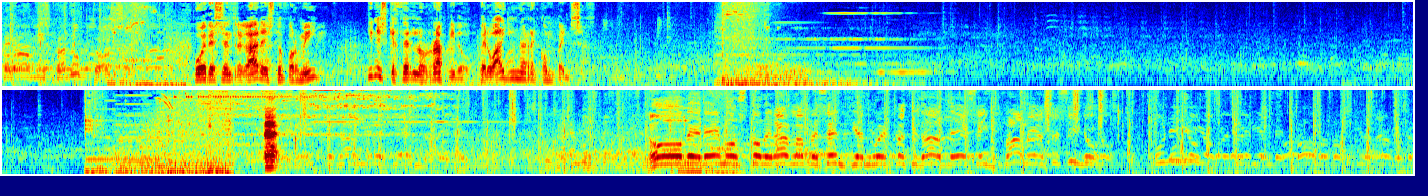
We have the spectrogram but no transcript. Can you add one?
pero mis productos... ¿Puedes entregar esto por mí? Tienes que hacerlo rápido, pero hay una recompensa. Debemos tolerar la presencia en nuestra ciudad de ese infame asesino. Unidos por el de todos los ciudadanos de.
